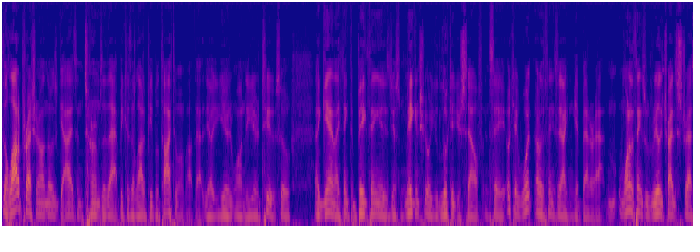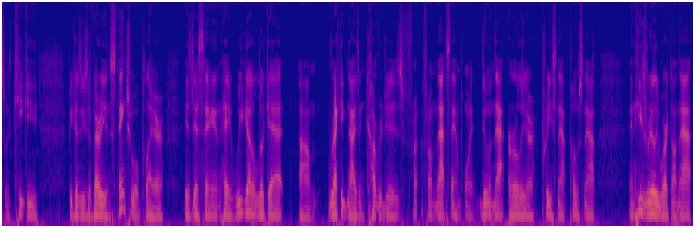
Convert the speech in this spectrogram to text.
a lot of pressure on those guys in terms of that because a lot of people talk to them about that, you know, year one to year two. So, again, I think the big thing is just making sure you look at yourself and say, okay, what are the things that I can get better at? And one of the things we really try to stress with Keke, because he's a very instinctual player, is just saying, hey, we got to look at um, recognizing coverages fr- from that standpoint, doing that earlier, pre snap, post snap. And he's really worked on that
